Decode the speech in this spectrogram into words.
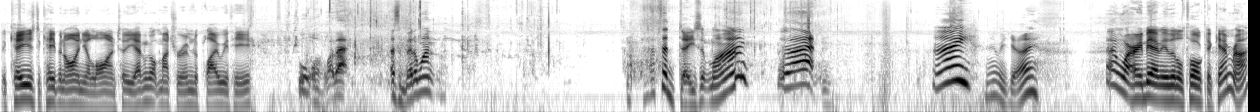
The key is to keep an eye on your line too. You haven't got much room to play with here. Oh, like that. That's a better one. That's a decent one. Look at that. Hey, There we go. don't worry about me little talk to camera.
